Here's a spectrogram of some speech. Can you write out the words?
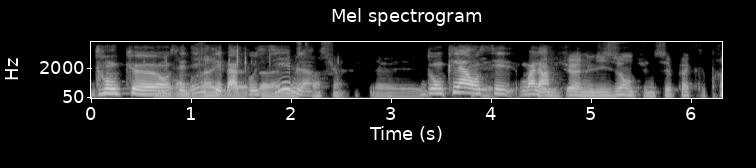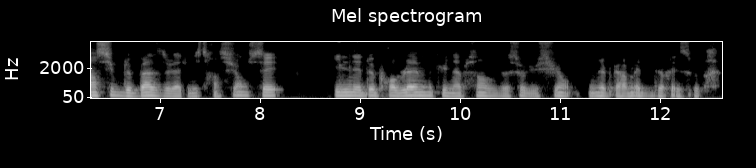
Donc euh, on s'est dit, c'est pas possible. Donc là, on s'est. Voilà. Les jeunes, lisons, tu ne sais pas que le principe de base de l'administration, c'est il n'est de problème qu'une absence de solution ne permette de résoudre.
